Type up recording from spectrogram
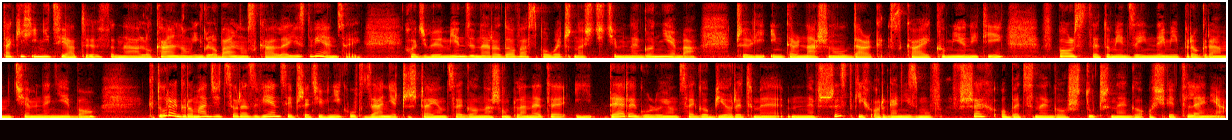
Takich inicjatyw na lokalną i globalną skalę jest więcej, choćby Międzynarodowa Społeczność Ciemnego Nieba, czyli International Dark Sky Community. W Polsce to m.in. program Ciemne Niebo, która gromadzi coraz więcej przeciwników zanieczyszczającego naszą planetę i deregulującego biorytmy wszystkich organizmów wszechobecnego sztucznego oświetlenia.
